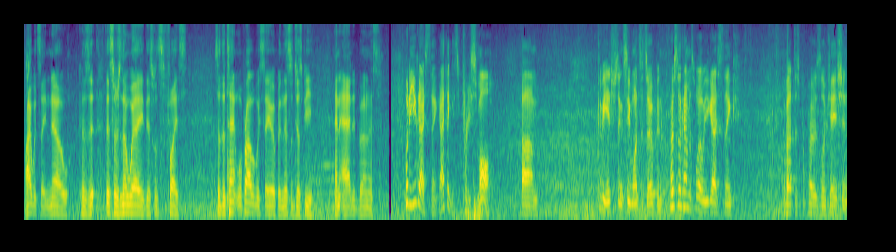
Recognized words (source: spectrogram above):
I would say no, because this there's no way this would suffice. So the tent will probably stay open. This will just be an added bonus. What do you guys think? I think it's pretty small. Um, could be interesting to see once it's open. Post in the comments below what you guys think about this proposed location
